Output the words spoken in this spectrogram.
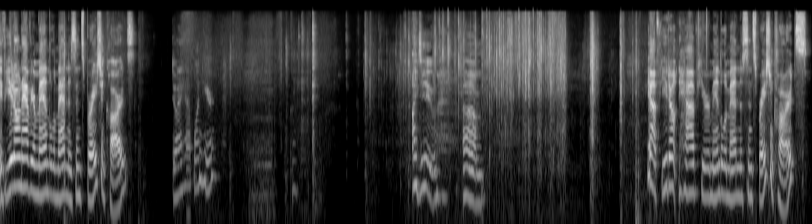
if you don't have your Mandala Madness inspiration cards, do I have one here? I do. Um, yeah, if you don't have your Mandala Madness inspiration cards,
